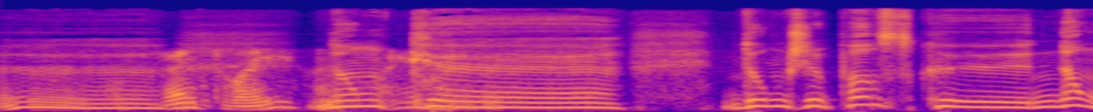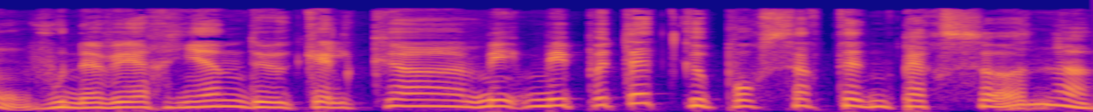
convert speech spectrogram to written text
Euh, oui. donc, Oui, euh, donc je pense que non, vous n'avez rien de quelqu'un. Mais, mais peut-être que pour certaines personnes,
